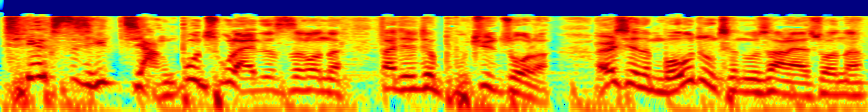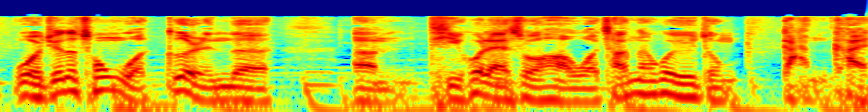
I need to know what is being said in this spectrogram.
这个事情讲不出来的时候呢，大家就不去做了。而且呢，某种程度上来说呢，我觉得从我个人的嗯体会来说哈，我常常会有一种感慨，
